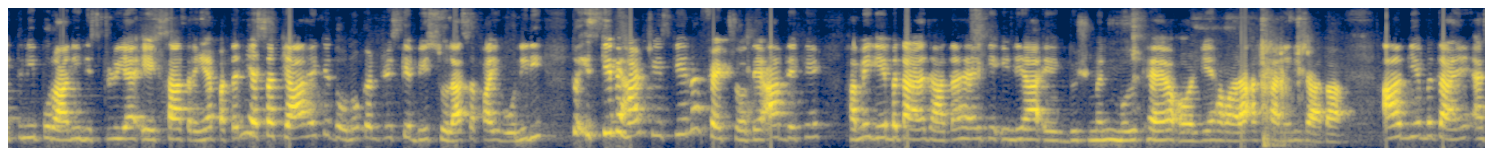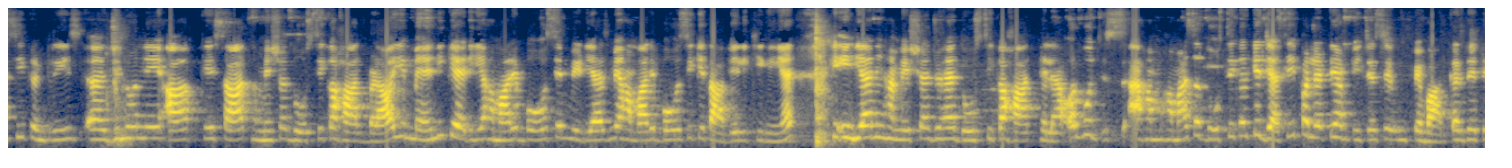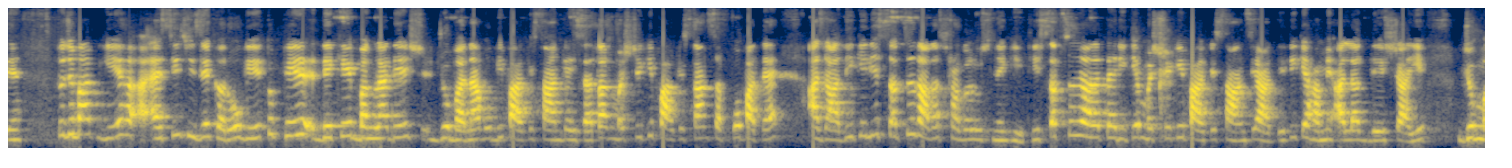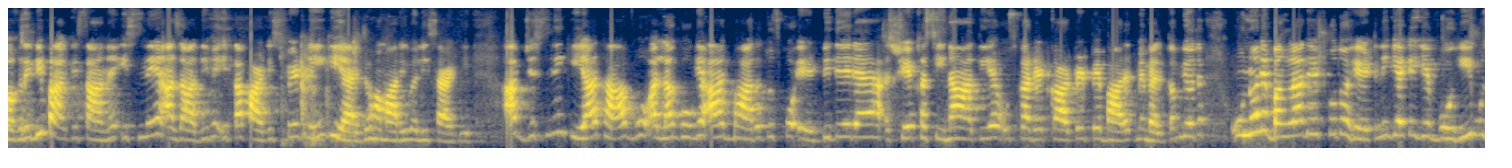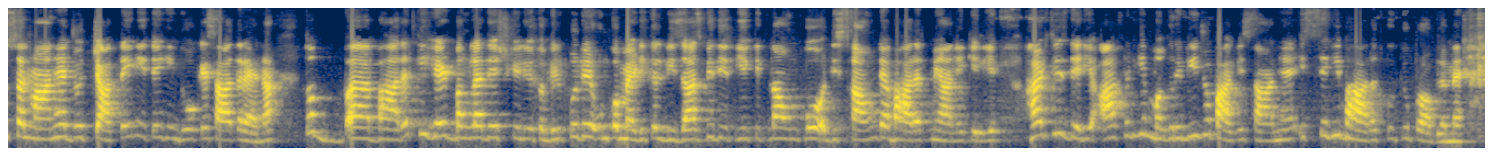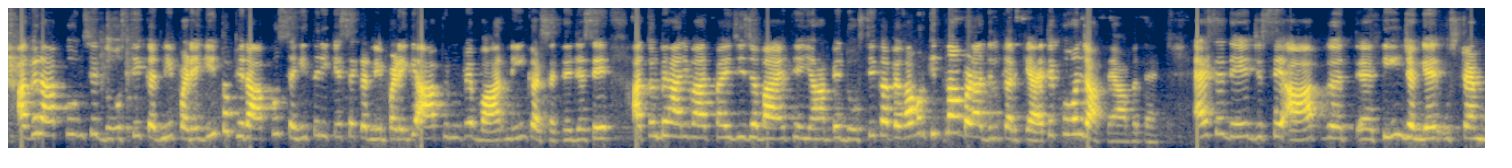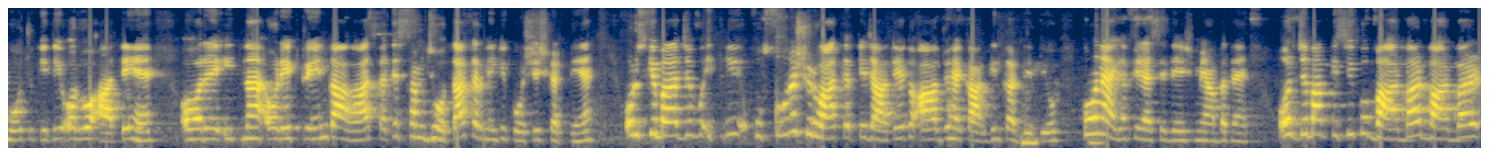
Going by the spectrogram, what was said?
इतनी पुरानी हिस्ट्री है, एक साथ रही है, पता नहीं ऐसा क्या है कि दोनों कंट्रीज़ के बीच सुलह सफ़ाई हो नहीं रही। तो इसके भी हर चीज़ के ना फैक्ट्स होते हैं। आप देखें, हमें ये बताया जाता है कि इंडिया एक दुश्मन मुल्क है और ये हमारा अच्छा नहीं चाहता। आप ये बताएँ ऐसी कंट्रीज़ जिन्होंने आपके साथ हमेशा दोस्ती का हाथ बढ़ाया। ये मैं नहीं कह रही है, हमारे बहुत से मीडियाज में हमारे बहुत सी किताबें लिखी गई हैं कि इंडिया ने हमेशा जो है दोस्ती का हाथ फैलाया और वो हम, हमारे साथ दोस्ती करके जैसे ही पलटते हैं, हम पीछे से उन पर बात कर देते हैं। तो जब आप ये ऐसी चीज़ें करोगे तो फिर देखिए, बांग्लादेश जो बना वो भी पाकिस्तान का हिस्सा था। मशरकी पाकिस्तान सबको पता है आज़ादी के लिए सबसे ज़्यादा स्ट्रगल उसने की थी। सबसे ज़्यादा तहरीकें मशरकी पाकिस्तान से आती थी कि हमें अलग देश चाहिए। जो मगरबी पाकिस्तान है, इसने आज़ादी में इतना पार्टिसिपेट नहीं किया है जो हमारी वाली साइड थी। अब जिसने किया था, वो अलग हो गया। आज भारत उसको एड भी दे रहा है। शेख हसीना आती है, उसका रेड कार्पेट पे भारत में वेलकम भी होता है। उन्होंने बांग्लादेश को तो हेट नहीं किया कि ये वही मुसलमान है जो चाहते ही नहीं थे हिंदुओं के साथ रहना। तो भारत की हेड बांग्लादेश के लिए तो बिल्कुल भी उनको मेडिकल वीजाज भी देती है, कितना उनको डिस्काउंट है भारत में आने के लिए। हर चीज़ दे रही है। आखिर ये मगरबी जो पाकिस्तान है, इससे ही भारत को क्यों प्रॉब्लम है? अगर आपको उनसे दोस्ती करनी पड़ेगी तो फिर आपको सही तरीके से करनी पड़ेगी। आप उन पे वार नहीं कर सकते। जैसे अतुल बिहारी वाजपेयी जी जब आए थे, यहाँ पे दोस्ती का पैगाम, और कितना बड़ा दिल करके आए थे। कौन जाते हैं आप बताएँ? ऐसे देश जिससे आप तीन जंगे उस टाइम हो चुकी थी, और वो आते हैं। और इतना, और एक ट्रेन का आगाज़ करते, समझौता करने की कोशिश करते हैं। और उसके बाद जब वो इतनी खूबसूरत शुरुआत करके जाते हैं तो आप जो है कारगिल कर देते हो। कौन आएगा फिर ऐसे देश में, आप बताएँ? और जब आप किसी को बार बार बार बार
